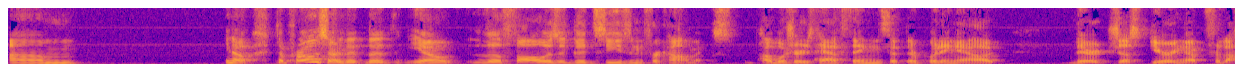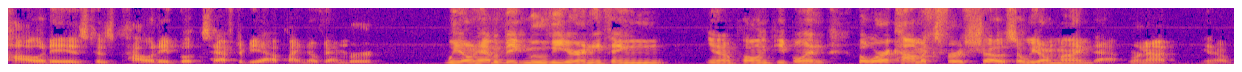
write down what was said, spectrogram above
Um, you know the pros are that the you know the fall is a good season for comics. Publishers have things that they're putting out. They're just gearing up for the holidays because holiday books have to be out by November. We don't have a big movie or anything you know, pulling people in. But we're a comics first show, so we don't mind that. We're not, you know,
